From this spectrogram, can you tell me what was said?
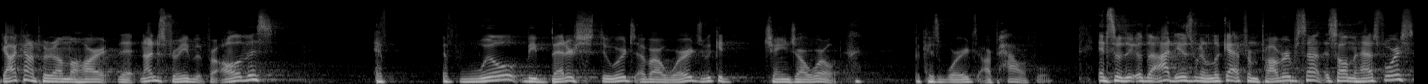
God kind of put it on my heart that not just for me, but for all of us, if, if we'll be better stewards of our words, we could change our world because words are powerful. And so the, the ideas we're going to look at from Proverbs that Solomon has for us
